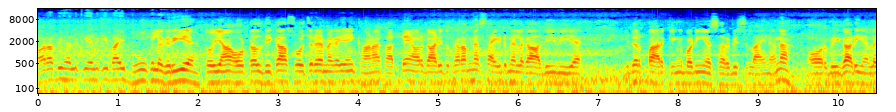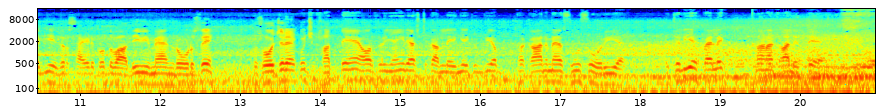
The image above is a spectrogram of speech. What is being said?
और अभी हल्की हल्की भाई भूख लग रही है तो यहाँ होटल दिखा, सोच रहे हैं, मैं यहीं खाना खाते हैं, और गाड़ी तो खैर हमने साइड में लगा दी हुई है। इधर पार्किंग बड़ी है, सर्विस लाइन है ना, और भी गाड़ियाँ लगी इधर साइड को दबा दी हुई मेन रोड से। तो सोच रहे हैं कुछ खाते हैं, और फिर यहीं रेस्ट कर लेंगे, क्योंकि अब थकान महसूस हो रही है। तो चलिए, पहले खाना खा लेते हैं।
